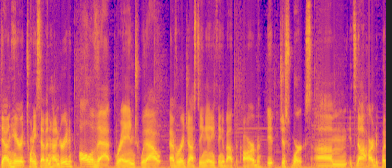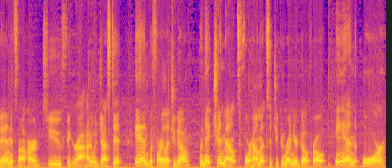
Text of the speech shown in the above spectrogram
down here at 2700, all of that range without ever adjusting anything about the carb. It just works. Um, it's not hard to put in. It's not hard to figure out how to adjust it. And before I let you go, we make chin mounts for helmets that you can run your GoPro and or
